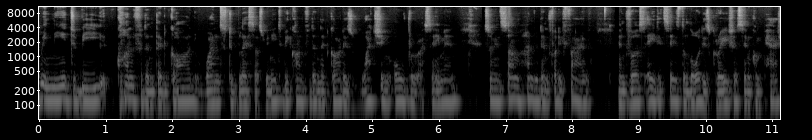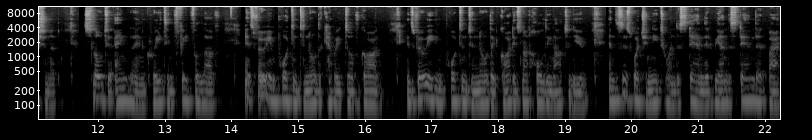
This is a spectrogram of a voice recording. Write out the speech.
we need to be confident that God wants to bless us. We need to be confident that God is watching over us. Amen. So in Psalm 145 and verse 8, it says, The Lord is gracious and compassionate, slow to anger and great in faithful love. And it's very important to know the character of God. It's very important to know that God is not holding out on you. And this is what you need to understand that we understand that by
